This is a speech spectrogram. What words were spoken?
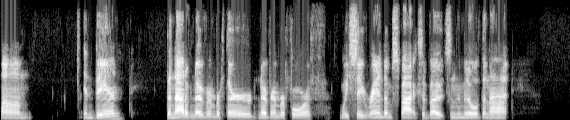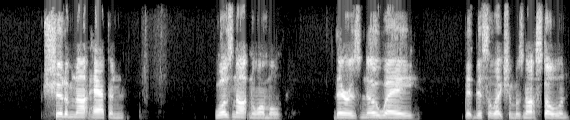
Um, and then the night of November 3rd, November 4th, we see random spikes of votes in the middle of the night. Should have not happened, was not normal. There is no way that this election was not stolen,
